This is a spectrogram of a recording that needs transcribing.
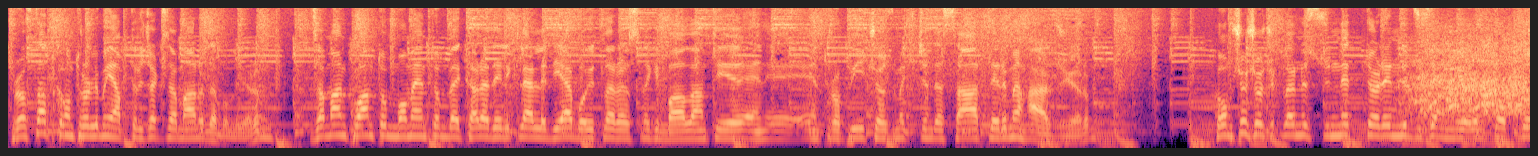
Prostat kontrolümü yaptıracak zamanı da buluyorum. Zaman, kuantum, momentum ve kara deliklerle diğer boyutlar arasındaki bağlantıyı, en, entropiyi çözmek için de saatlerimi harcıyorum. Komşu çocuklarının sünnet törenini düzenliyorum toplu.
